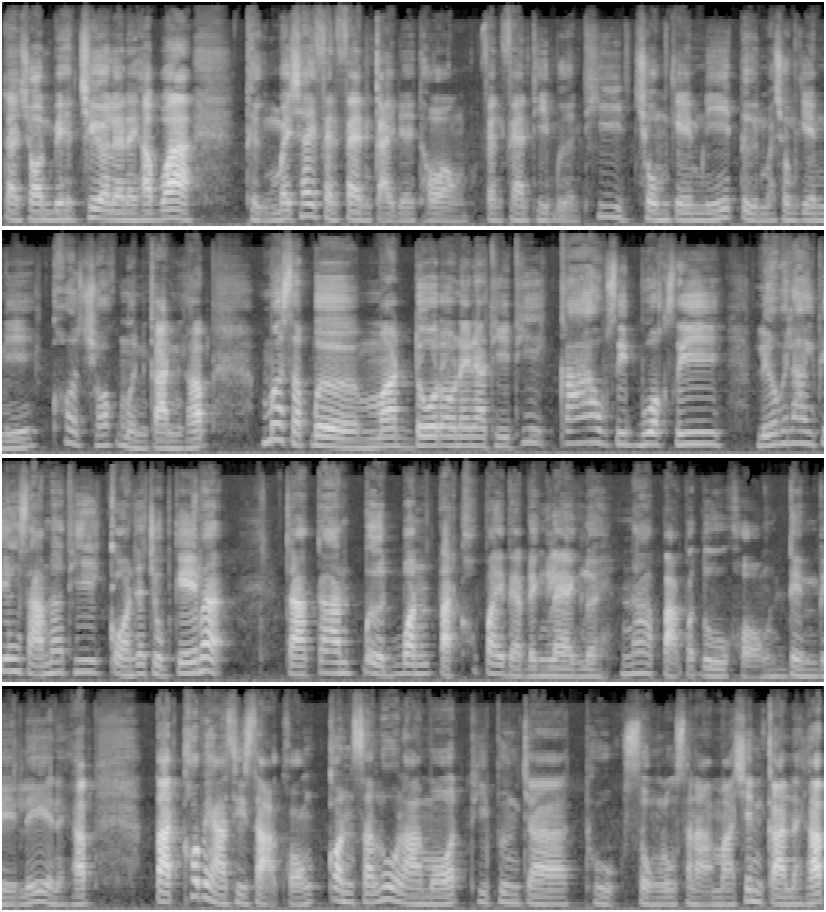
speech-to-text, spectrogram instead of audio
แต่ชอนเบสเชื่อเลยนะครับว่า ถึงไม่ใช่แฟนๆไก่เดือยทอง แฟนๆทีมอื่นที่ชมเกมนี้ตื่นมาชมเกมนี้ก็ช็อกเหมือนกันครับ เมื่อสเปอร์มาโดนเอาในนาทีที่ 90บวก4เหลือเวลาเพียง 3 นาทีก่อนจะจบเกมอะ จากการเปิดบอลตัดเข้าไปแบบแรงๆเลย หน้าปากประตูของเดมเบเล่นะครับ ตัดเข้าไปหาศีรษะของกอนซาโลลามอสที่เพิ่งจะถูกส่งลงสนามมาเช่นกันนะครับ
